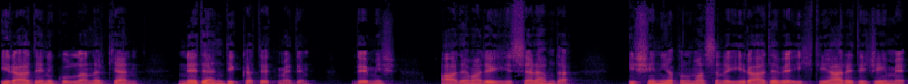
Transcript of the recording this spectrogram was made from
iradeni kullanırken neden dikkat etmedin demiş. Adem aleyhisselam da işin yapılmasını irade ve ihtiyar edeceğimi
